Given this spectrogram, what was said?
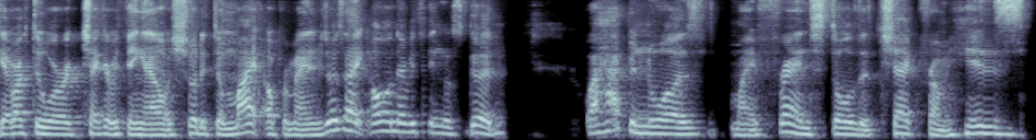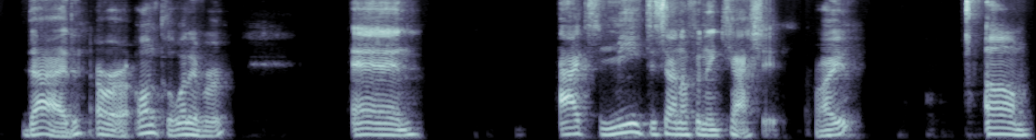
Get back to work, check everything out, showed it to my upper manager. It was like, oh, and everything looks good. What happened was my friend stole the check from his dad or uncle, whatever, and asked me to sign off and then cash it, right? Um,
